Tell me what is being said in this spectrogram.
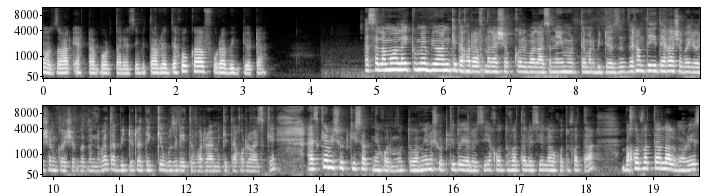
মজার একটা বর্তা রেসিপি তাহলে দেখো কা পুরা ভিডিওটা আসসালামু আলাইকুম এভরিওয়ান, কি তখন আপনারা সকল? ভালো আছেন? এই মুহূর্তে আমার ভিডিও যেখান থেকে দেখা সবাই অসংখ্য অসংখ্য ধন্যবাদ। আর ভিডিওটা দেখে বুঝে নিতে পারো আমি কি করো আজকে। আজকে আমি সুটকি চাটনি করব। তো আমি এনে সুটকি দইয়া লইছি সদু ফাতা লইছি, লাউ সদু ফাতা বাখর ফাতা লালমরিচ,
